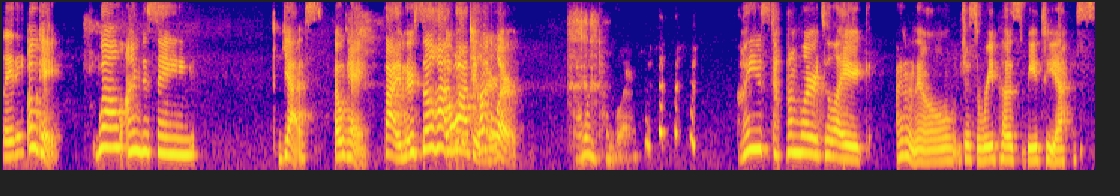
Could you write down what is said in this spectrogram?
lady Okay. Well, I'm just saying. Yes. Okay. Fine. They're so hot go and on popular. tumblr go on tumblr I use Tumblr to like I don't know, just repost BTS.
